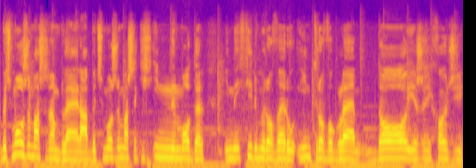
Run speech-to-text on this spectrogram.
Być może masz Ramblera, być może masz jakiś inny model innej firmy roweru, intro w ogóle do, jeżeli chodzi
